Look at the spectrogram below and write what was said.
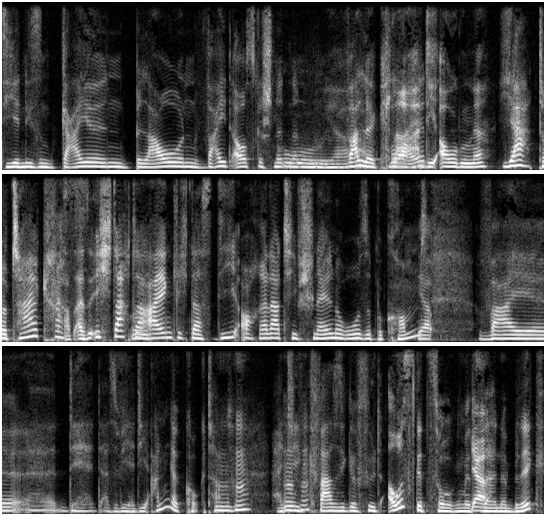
die in diesem geilen, blauen, weit ausgeschnittenen Boah, Wallekleid. die Augen, ne? ja, total krass. Also ich dachte eigentlich, dass die auch relativ schnell eine Rose bekommt. Ja. Weil äh, der, also wie er die angeguckt hat, hat die quasi gefühlt ausgezogen mit Ja. seinem Blick.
